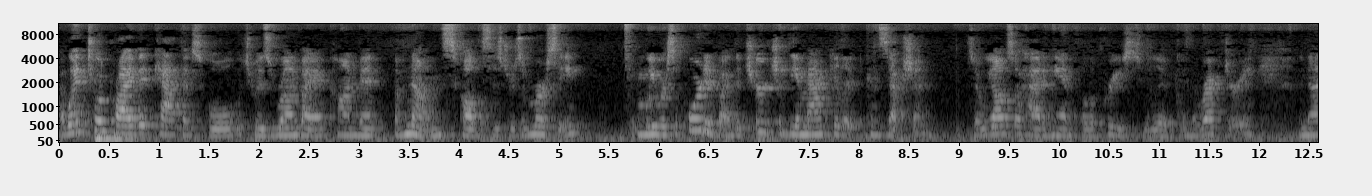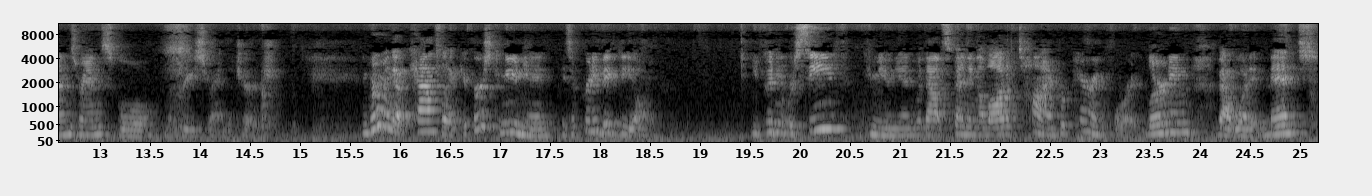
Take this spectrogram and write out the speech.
I went to a private Catholic school, which was run by a convent of nuns called the Sisters of Mercy, and we were supported by the Church of the Immaculate Conception. So we also had a handful of priests who lived in the rectory. The nuns ran the school, the priests ran the church. And growing up Catholic, your first communion is a pretty big deal. You couldn't receive communion without spending a lot of time preparing for it, learning about what it meant,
